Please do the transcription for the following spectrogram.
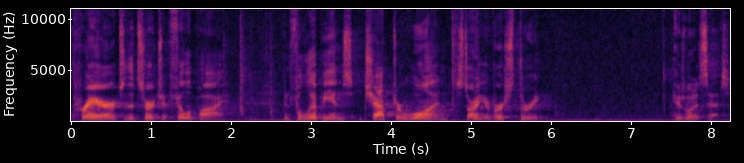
prayer to the church at Philippi in Philippians chapter 1, starting at verse 3. Here's what it says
